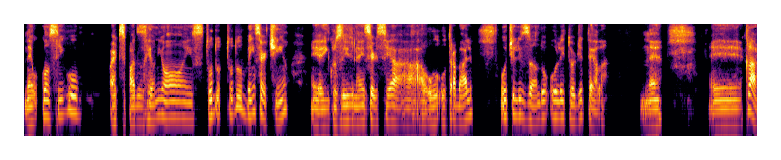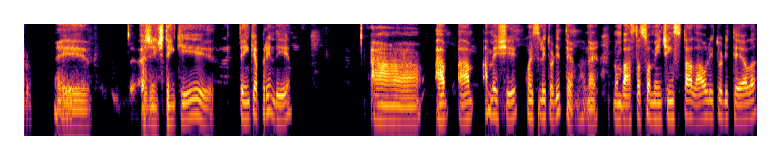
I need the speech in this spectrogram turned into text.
né, eu consigo participar das reuniões, tudo, tudo bem certinho, é, inclusive né, exercer a, a, o, o, trabalho utilizando o leitor de tela, né? É, claro, é, a gente tem que, tem que aprender a, a, a, a, mexer com esse leitor de tela, né? Não basta somente instalar o leitor de tela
